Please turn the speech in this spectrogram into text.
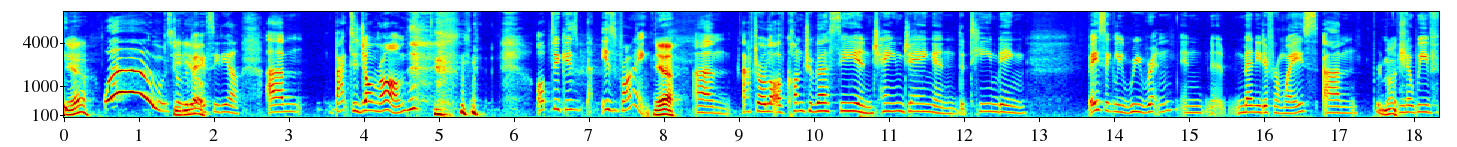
yeah. Woo! Talk a CDL. bit of CDL. Um, back to Jon Rahm. OpTic is is frying. Yeah. Um, after a lot of controversy and changing, and the team being basically rewritten in uh, many different ways. Um, Pretty much. you know, we've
